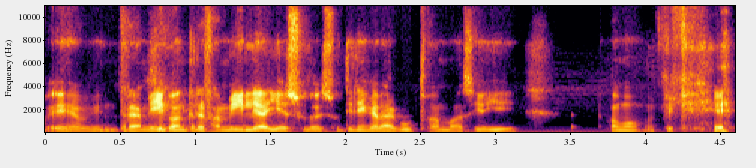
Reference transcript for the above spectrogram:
entre amigos, entre familia y eso, eso tiene que dar gusto, vamos, así, vamos, que,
